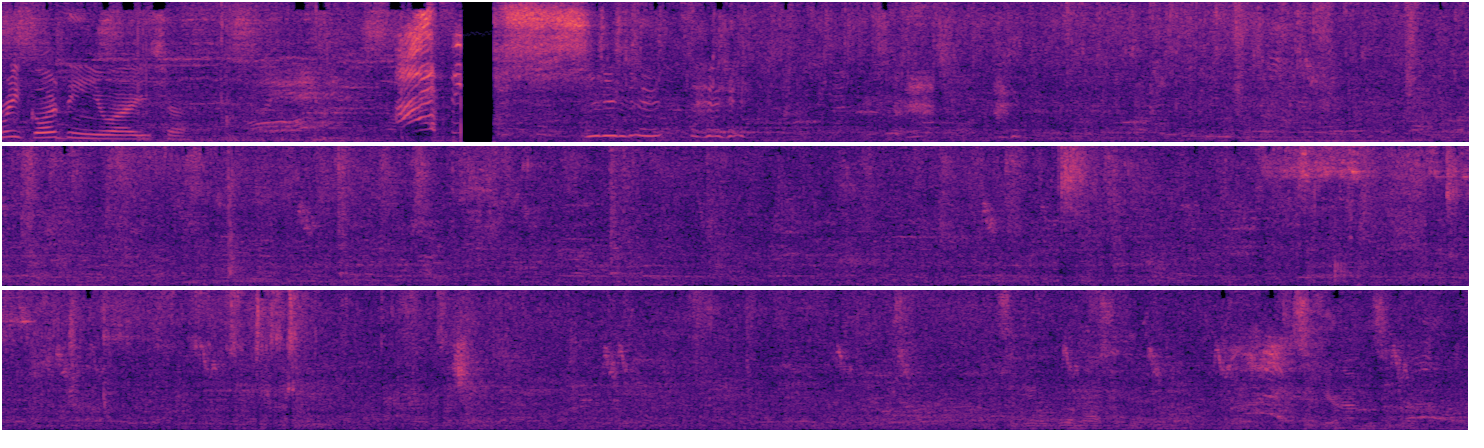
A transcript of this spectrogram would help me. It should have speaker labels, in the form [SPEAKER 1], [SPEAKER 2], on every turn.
[SPEAKER 1] I'm recording you, Aisha. Ah,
